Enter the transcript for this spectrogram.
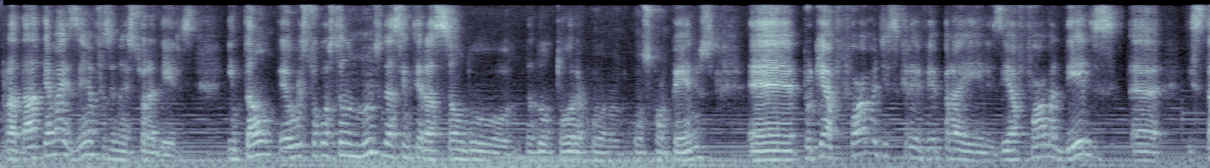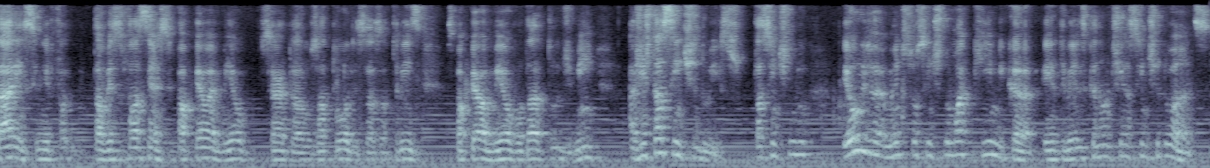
para dar até mais ênfase na história deles. Então, eu estou gostando muito dessa interação do, da doutora com, com os compênios, é, porque a forma de escrever para eles e a forma deles é, estarem, talvez falar assim, ah, esse papel é meu, certo? Os atores, as atrizes, esse papel é meu, vou dar tudo de mim. A gente está sentindo isso, está sentindo. Eu realmente estou sentindo uma química entre eles que eu não tinha sentido antes.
